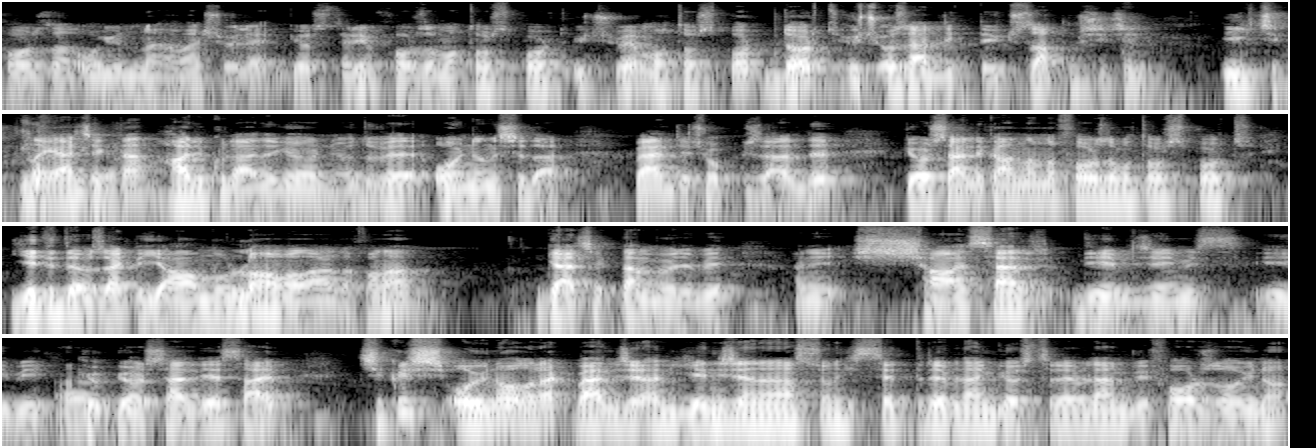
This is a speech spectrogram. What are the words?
Forza oyununu hemen şöyle göstereyim. Forza Motorsport 3 ve Motorsport 4. 3 özellikle 360 için ilk çıktığında Çok iyi gerçekten harikulade görünüyordu ve oynanışı da bence çok güzeldi. Görsellik anlamda Forza Motorsport 7'de özellikle yağmurlu havalarda falan gerçekten böyle bir hani şaheser diyebileceğimiz e, bir Evet. görselliğe sahip. Çıkış oyunu olarak bence hani yeni jenerasyonu hissettirebilen, gösterebilen bir Forza oyunu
